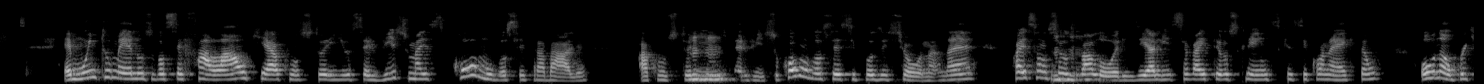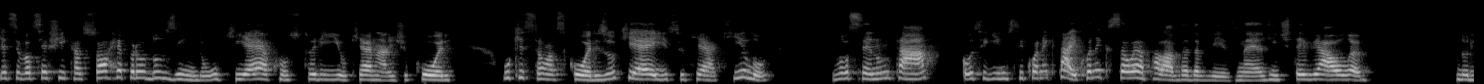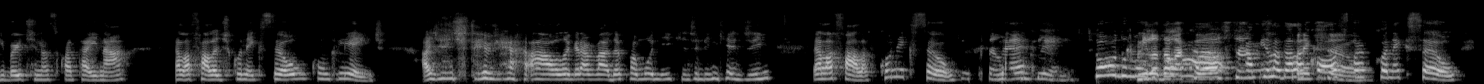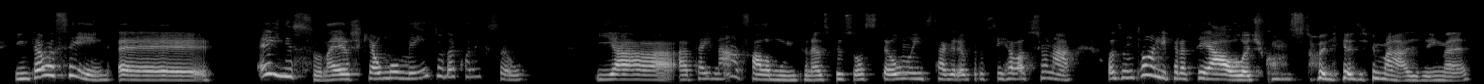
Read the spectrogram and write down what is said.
É muito menos você falar o que é a consultoria e o serviço, mas como você trabalha a consultoria uhum. e o uhum. serviço, como você se posiciona, né? Quais são os seus uhum. valores? E ali você vai ter os clientes que se conectam ou não, porque se você fica só reproduzindo o que é a consultoria, o que é a análise de cores, o que são as cores, o que é isso, o que é aquilo, você não está conseguindo se conectar. E conexão é a palavra da vez, né? A gente teve aula no Libertinas com a Tainá, ela fala de conexão com o cliente. A gente teve a aula gravada com a Monique de LinkedIn, ela fala conexão, conexão né? com o cliente. Todo mundo Camila Dalla Costa, Camila conexão. Costa, conexão. Então, assim, é... é isso, né? Acho que é o momento da conexão. E a, a Tainá fala muito, né? As pessoas estão no Instagram para se relacionar. Elas não estão ali para ter aula de consultoria de imagem, né?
